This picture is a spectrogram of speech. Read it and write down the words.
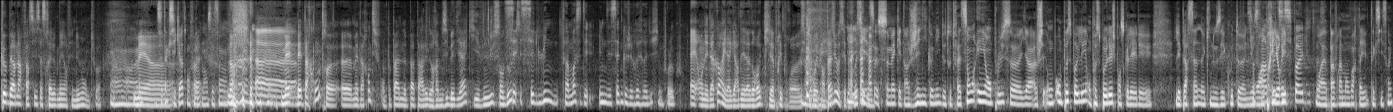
que Bernard Farcy, ça serait le meilleur film du monde, tu vois. Ouais, Mais, euh, c'est Taxi 4 en fait, ouais. non, c'est ça. Non. Euh, mais, mais par contre, euh, mais par contre, on peut pas ne pas parler de Ramzi Bedia qui est venu sans doute. C'est- C'est l'une. Enfin, moi, c'était une des scènes que j'ai préférées du film, pour le coup. Eh, on est d'accord, il a gardé la drogue qu'il a pris pour euh, Spirou et Fantasio, c'est pas Il- possible. il- ce, ce mec est un génie comique de toute façon et en plus euh, il y a, on, on peut spoiler on peut spoiler je pense que les, les, les personnes qui nous écoutent euh, n'iront a priori petit spoil, de toute ouais, façon. pas vraiment voir Ta- Taxi 5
